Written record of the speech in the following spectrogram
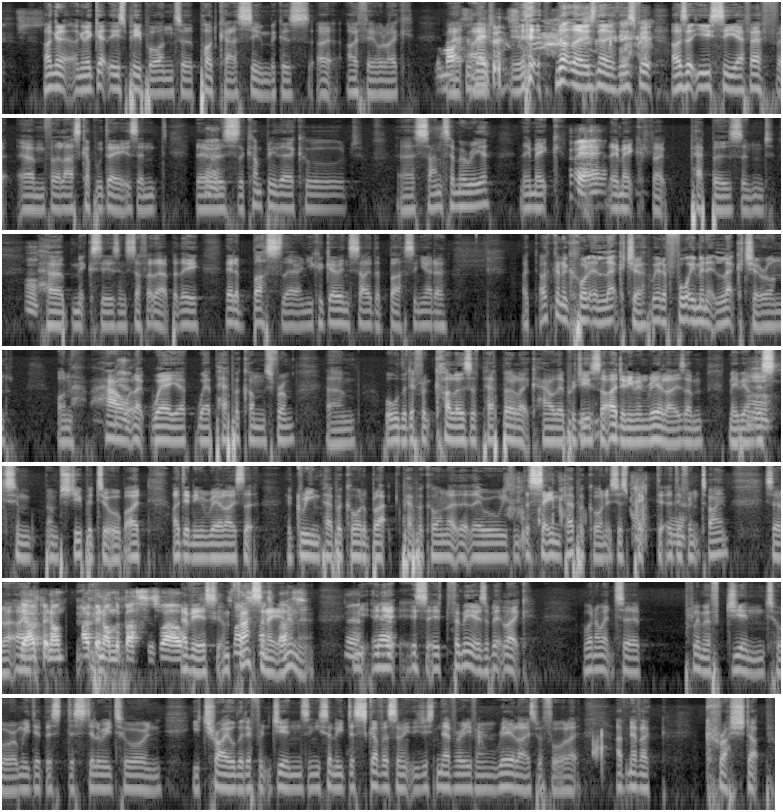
I'm gonna I'm gonna get these people onto the podcast soon because I I feel like. I, I, yeah, not those, no. These people, I was at UCFF um, for the last couple of days, and there yeah. was a company there called uh, Santa Maria. They make oh, yeah. they make like peppers and mm. herb mixes and stuff like that. But they, they had a bus there, and you could go inside the bus, and you had a I, I'm going to call it a lecture. We had a forty minute lecture on on how yeah. like where your where pepper comes from, um, all the different colors of pepper, like how they're produced. Mm-hmm. I didn't even realize. I'm maybe I'm mm. just I'm, I'm stupid to it all, but I I didn't even realize that a green peppercorn, a black peppercorn, like that they were all even the same peppercorn. It's just picked at a yeah. different time. So like, yeah, I, have been on I've been on the bus as well. Have you? It's, it's fascinating, nice isn't it? Yeah. And, and yeah. it's it for me. It was a bit like when I went to Plymouth gin tour and we did this distillery tour and you try all the different gins and you suddenly discover something you just never even realized before like I've never crushed up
